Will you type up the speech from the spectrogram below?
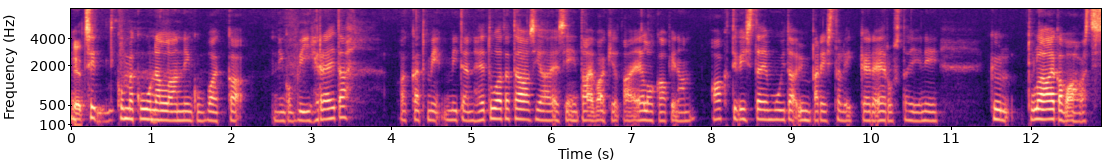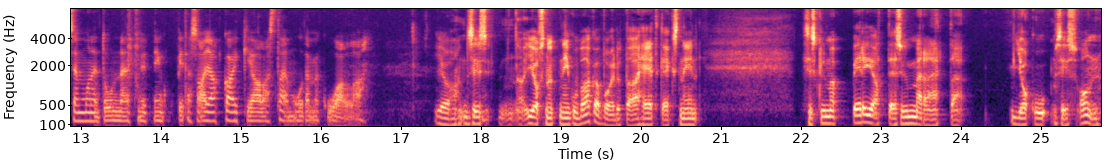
Joo. sitten kun me kuunnellaan niin kuin vaikka niin kuin vihreitä, vaikka että mi- miten he tuovat tätä asiaa esiin, tai vaikka jotain elokapinan aktivisteja ja muita ympäristöliikkeiden edustajia, niin kyllä tulee aika vahvasti semmoinen tunne, että nyt niin kuin pitäisi ajaa kaikki alas tai muuten me kuollaan. Joo, siis no, jos nyt niin kuin vakavoidutaan hetkeksi, niin siis kyllä mä periaatteessa ymmärrän, että joku siis on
